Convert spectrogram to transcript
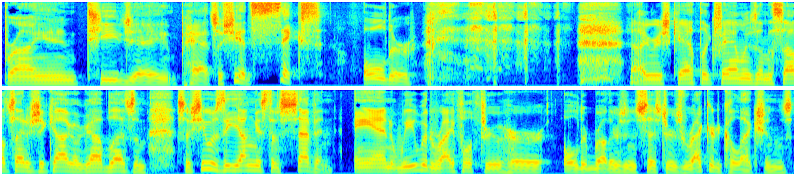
Brian, TJ, Pat. So she had six older Irish Catholic families on the south side of Chicago. God bless them. So she was the youngest of seven. And we would rifle through her older brothers and sisters' record collections.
